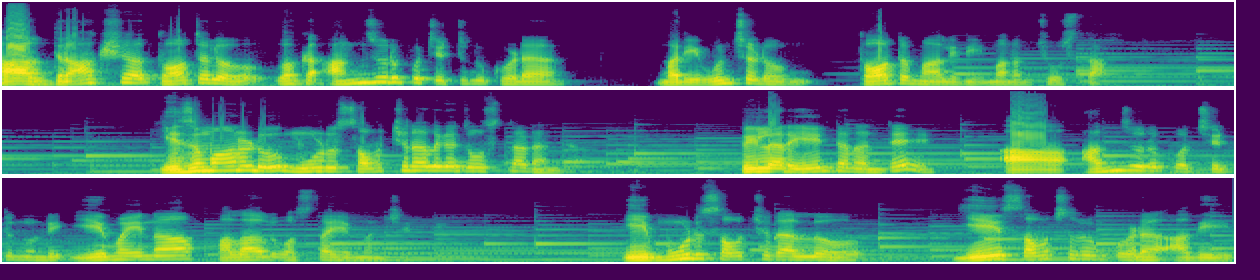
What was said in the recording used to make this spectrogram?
ఆ ద్రాక్ష తోటలో ఒక అంజురపు చెట్టును కూడా మరి ఉంచడం తోటమాలిని మనం చూస్తాం. యజమానుడు మూడు సంవత్సరాలుగా చూస్తున్నాడంట. పిల్లర్ ఏంటనంటే ఆ అంజురపు చెట్టు నుండి ఏమైనా ఫలాలు వస్తాయేమని చెప్పి. ఈ మూడు సంవత్సరాల్లో ఏ సంవత్సరం కూడా అది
